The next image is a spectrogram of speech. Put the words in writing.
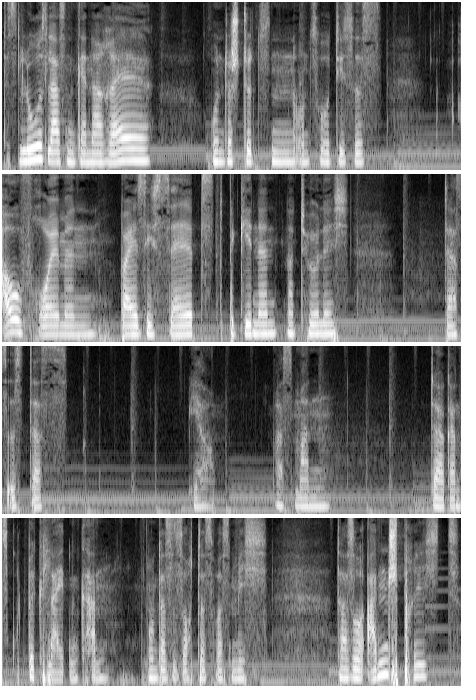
das Loslassen generell unterstützen und so dieses Aufräumen bei sich selbst, beginnend natürlich. Das ist das, ja, was man da ganz gut begleiten kann. Und das ist auch das, was mich da so anspricht.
